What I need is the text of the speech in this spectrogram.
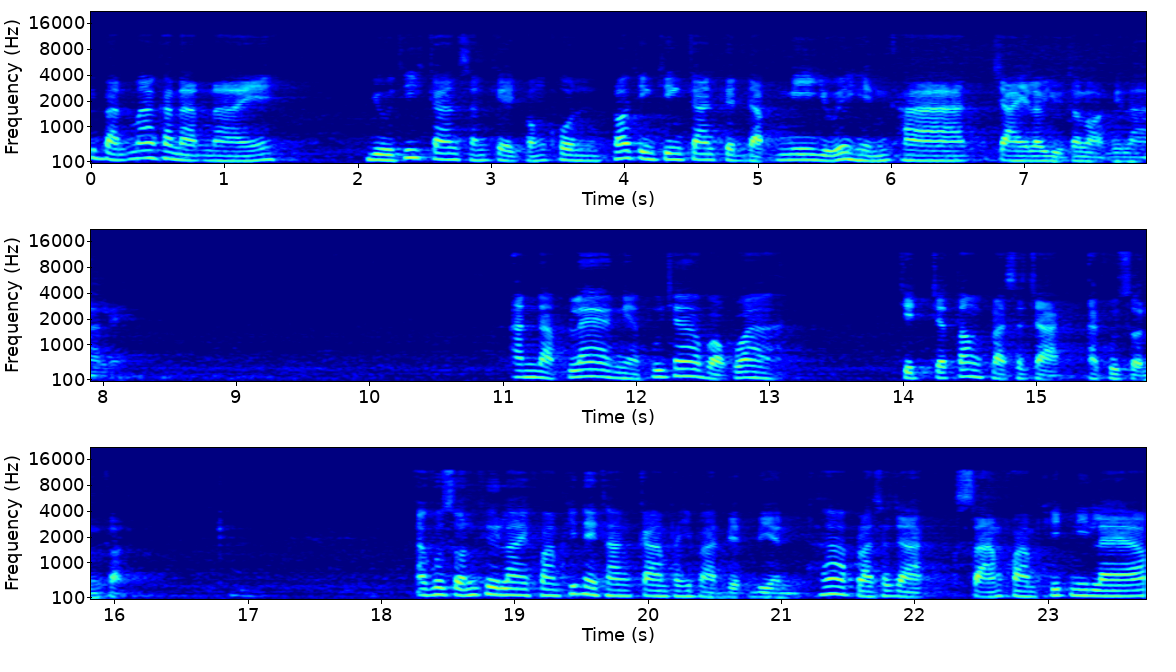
ฏิบัติมากขนาดไหน อยู่ที่การสังเกตของคน เพราะจริง ๆ การเกิดดับมีอยู่ให้เห็นคาใจเราอยู่ตลอดเวลาเลย อันดับแรกเนี่ยผู้เจ้าบอกว่า จิตจะต้องปราศจากอากุศลก่อน อกุศลคือลายความคิดในทางการปฏิบัติเบียดเบียน ถ้าปราศจากสามความคิดนี้แล้ว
